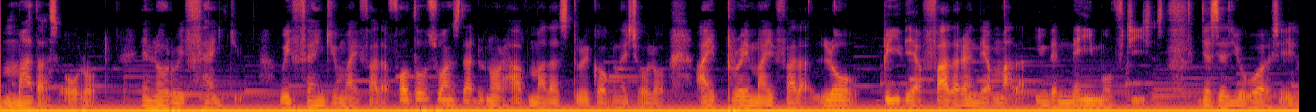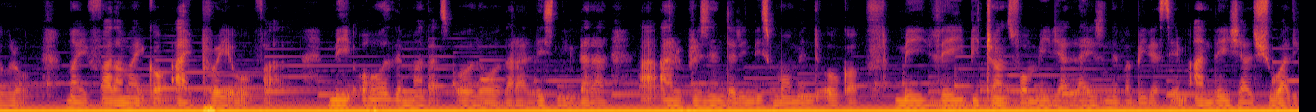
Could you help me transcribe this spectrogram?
mothers, oh Lord. And Lord, we thank you. We thank you, my Father. For those ones that do not have mothers to recognize, oh Lord, I pray, my Father, Lord, be their father and their mother in the name of Jesus. Just as your word says, oh Lord, my Father, my God, I pray, oh Father. May all the mothers, oh Lord, that are listening, that are, are, are represented in this moment, oh God, may they be transformed. May their lives never be the same. And they shall surely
